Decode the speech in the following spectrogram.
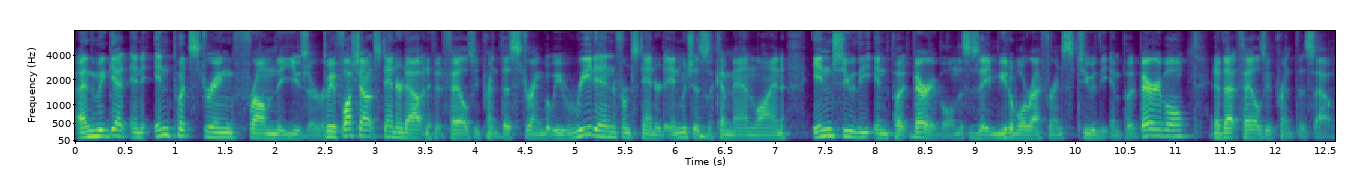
and then we get an input string from the user. So we flush out standard out, and if it fails, we print this string, but we read in from standard in, which is the command line, into the input variable. And this is a mutable reference to the input variable. And if that fails, we print this out.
